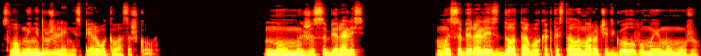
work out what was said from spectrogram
словно и не дружили они с первого класса школы. «Ну, мы же собирались...» «Мы собирались до того, как ты стала морочить голову моему мужу.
